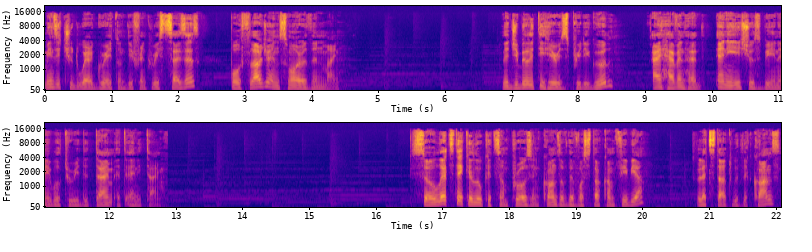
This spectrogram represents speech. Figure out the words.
means it should wear great on different wrist sizes, both larger and smaller than mine. Legibility here is pretty good. I haven't had any issues being able to read the time at any time. So let's take a look at some pros and cons of the Vostok Amphibia. Let's start with the cons.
